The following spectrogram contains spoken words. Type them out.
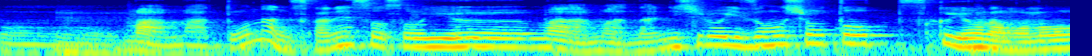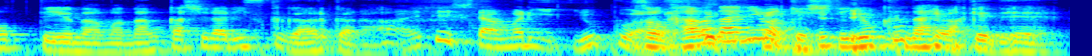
ろ、うん。うん。まあまあどうなんですかね。そうそういうまあまあ何しろ依存症とつくようなものっていうのはまあ何かしらリスクがあるから、まあ、得てしてあんまりよくはそう体には決して良くないわけで。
